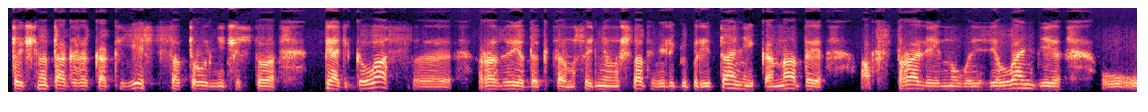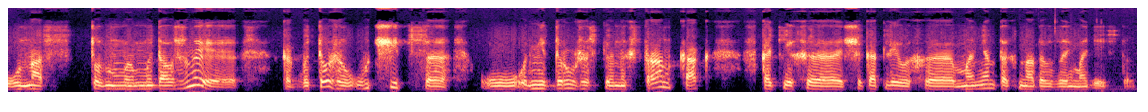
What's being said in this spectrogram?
Точно так же, как есть сотрудничество пять глаз э, разведок там Соединенных Штатов, Великобритании, Канады, Австралии, Новой Зеландии. У, у нас то мы, мы должны как бы тоже учиться у недружественных стран, как в каких э, щекотливых э, моментах надо взаимодействовать.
